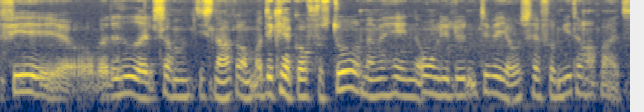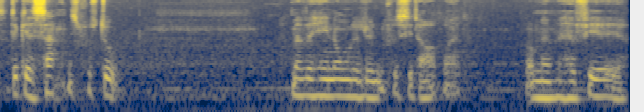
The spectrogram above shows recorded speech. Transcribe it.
ferie og hvad det hedder alt sammen, de snakker om. Og det kan jeg godt forstå, at man vil have en ordentlig løn. Det vil jeg også have for mit arbejde. Det kan jeg sagtens forstå. At man vil have en ordentlig løn for sit arbejde. Og man vil have ferie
